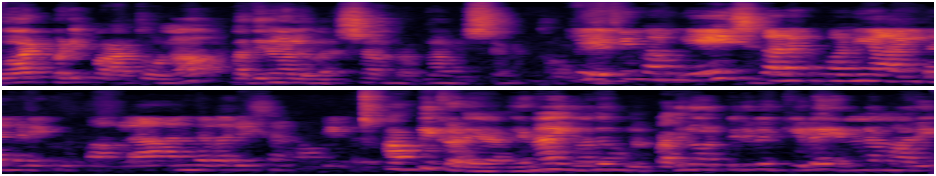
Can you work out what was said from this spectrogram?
வேர்ட் படி பார்த்தோம்னா பதினாலு வருஷம்ன்றது தான் விஷயம். கணக்கு பண்ணி ஆயுள் தண்டனை அந்த அப்படி கிடையாது. ஏன்னா இங்க வந்து உங்களுக்கு பதினோரு பிரிவு கீழே என்ன மாதிரி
